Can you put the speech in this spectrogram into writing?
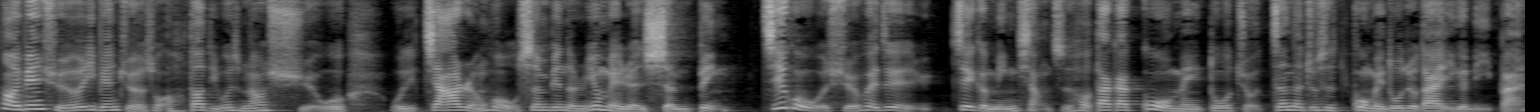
那我一边学，就一边觉得说，哦，到底为什么要学？我我家人或我身边的人又没人生病。结果我学会这、这个冥想之后，大概过没多久，真的就是过没多久，大概一个礼拜，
